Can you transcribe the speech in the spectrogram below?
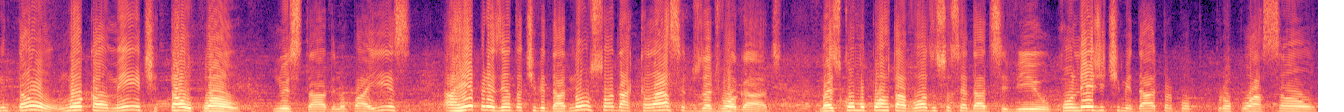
Então, localmente, tal qual no Estado e no país, a representatividade não só da classe dos advogados, mas como porta-voz da sociedade civil, com legitimidade para propor ação,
